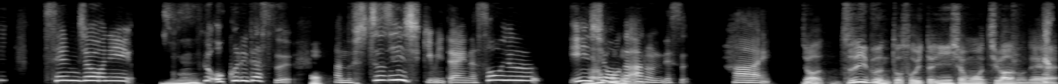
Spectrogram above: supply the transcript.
に戦場にうん送り出すお、あの、出陣式みたいな、そういう印象があるんです。はい。じゃあ、随分とそういった印象も違うので、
